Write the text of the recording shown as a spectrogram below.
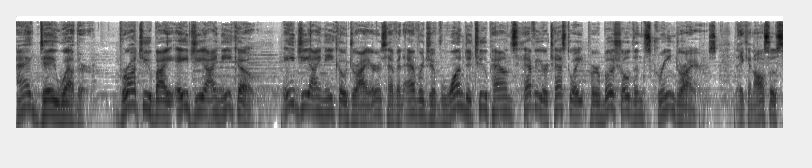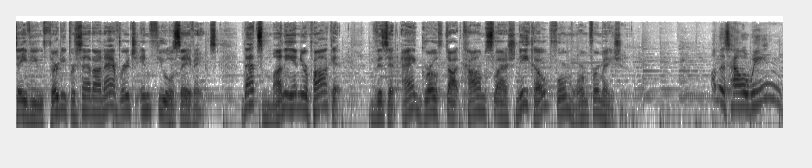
Ag Day weather Brought to you by AGI NECO. AGI NECO dryers have an average of 1 to 2 pounds heavier test weight per bushel than screen dryers. They can also save you 30% on average in fuel savings. That's money in your pocket. Visit aggrowth.com slash NECO for more information. On this Halloween,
